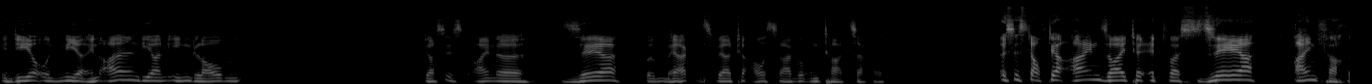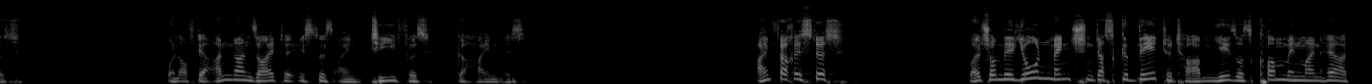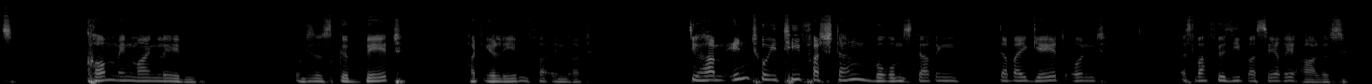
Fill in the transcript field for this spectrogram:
in dir und mir, in allen, die an ihn glauben, das ist eine sehr bemerkenswerte Aussage und Tatsache. Es ist auf der einen Seite etwas sehr Einfaches und auf der anderen Seite ist es ein tiefes Geheimnis. Einfach ist es, weil schon Millionen Menschen das gebetet haben, Jesus, komm in mein Herz, komm in mein Leben. Und dieses Gebet hat ihr Leben verändert. Sie haben intuitiv verstanden, worum es darin, dabei geht und es war für sie was sehr Reales.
